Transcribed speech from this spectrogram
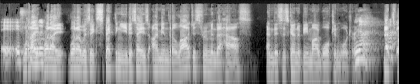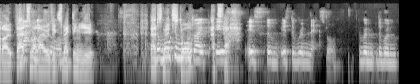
it- it's What kind I of what I what I was expecting you to say is I'm in the largest room in the house, and this is going to be my walk-in wardrobe. That's what I. That's That what I was door. expecting you. That's the walk-in door. wardrobe That's is the- is the is the room next door. The room the room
